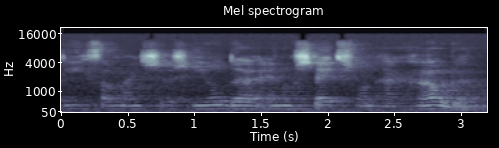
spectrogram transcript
die van mijn zus hielden en nog steeds van haar houden.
